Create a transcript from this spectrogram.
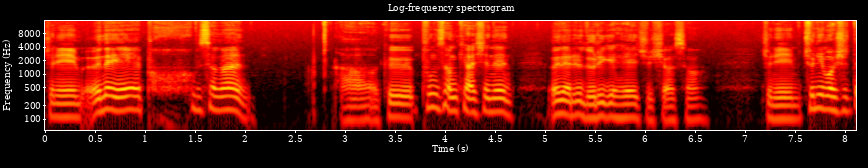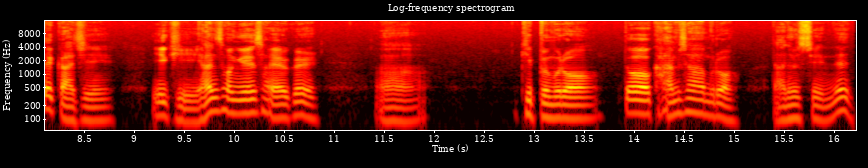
주님 은혜의 풍성한 어, 그 풍성케 하시는 은혜를 누리게 해 주셔서 주님 주님 오실 때까지 이 귀한 성유의 사역을 어, 기쁨으로 또 감사함으로 나눌 수 있는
